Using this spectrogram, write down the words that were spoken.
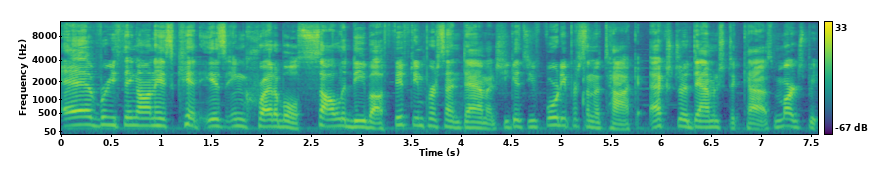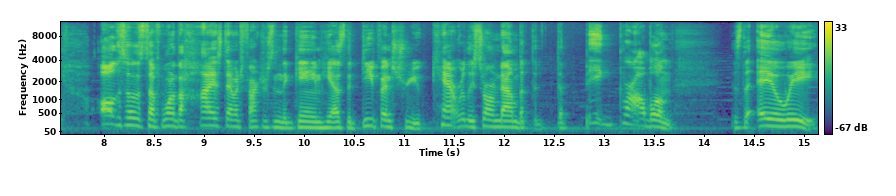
everything on his kit is incredible. Solid debuff 15 percent damage. He gets you 40 percent attack extra damage to cast march speed all this other stuff one of the highest damage factors in the game. He has the defense tree. You can't really storm down but the, the big problem is the aoe he's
